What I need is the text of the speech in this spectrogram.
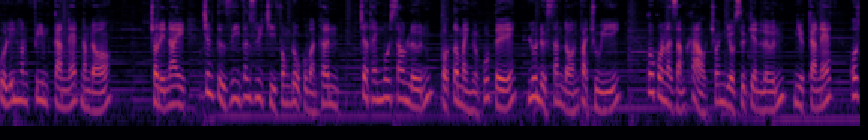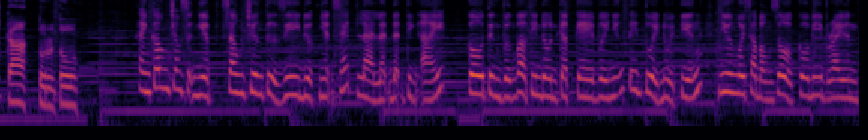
của Liên hoan phim Cannes năm đó. Cho đến nay, Trương Tử Di vẫn duy trì phong độ của bản thân, trở thành ngôi sao lớn có tầm ảnh hưởng quốc tế, luôn được săn đón và chú ý. Cô còn là giám khảo cho nhiều sự kiện lớn như Cannes, Oscar, Toronto. Thành công trong sự nghiệp, song Trương Tử Di được nhận xét là lận đận tình ái. Cô từng vướng vào tin đồn cặp kè với những tên tuổi nổi tiếng như ngôi sao bóng rổ Kobe Bryant,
